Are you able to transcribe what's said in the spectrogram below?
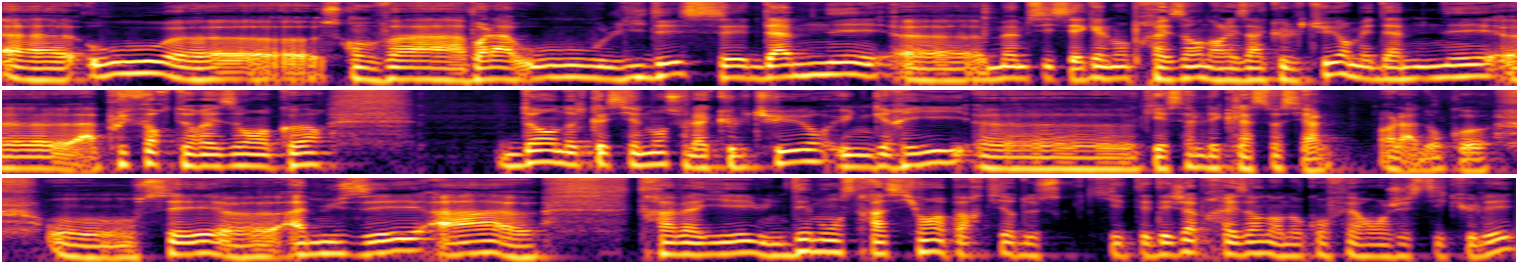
euh, où euh, ce qu'on va, voilà, où l'idée c'est d'amener, euh, même si c'est également présent dans les incultures, mais d'amener à plus forte raison encore dans notre questionnement sur la culture une grille euh, qui est celle des classes sociales. Voilà, donc euh, on s'est euh, amusé à euh, travailler une démonstration à partir de ce qui était déjà présent dans nos conférences gesticulées,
